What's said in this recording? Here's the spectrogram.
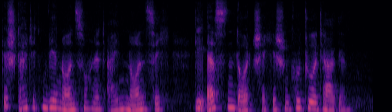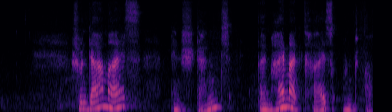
gestalteten wir 1991 die ersten deutsch-tschechischen Kulturtage. Schon damals entstand beim Heimatkreis und auch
